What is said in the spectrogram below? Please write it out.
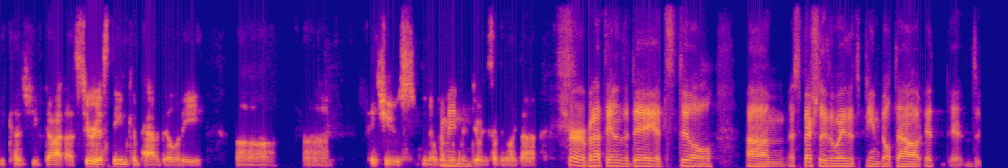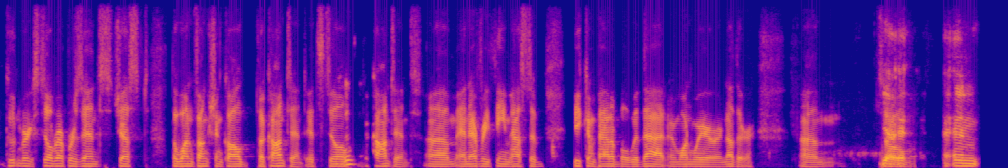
because you've got a serious theme compatibility uh, uh, issues. You know, when, you're, when doing something like that. Sure, but at the end of the day, it's still, um, especially the way that's being built out. It, it Gutenberg still represents just the one function called the content. It's still the content, um, and every theme has to be compatible with that in one way or another. Um, so, Yeah, and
